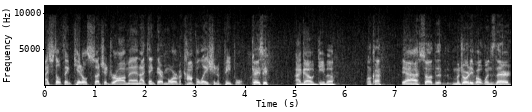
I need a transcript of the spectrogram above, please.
I still think Kittle's such a draw, man. I think they're more of a compilation of people. Casey. I go Deebo. Okay. Yeah, so the the majority vote wins there.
